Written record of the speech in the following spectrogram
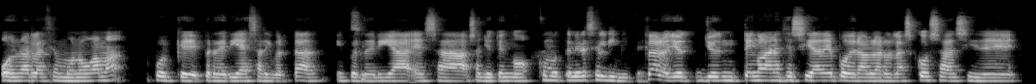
o en una relación monógama porque perdería esa libertad y perdería esa, o sea, yo tengo... Como tener ese límite. Claro, yo, yo tengo la necesidad de poder hablar de las cosas y de,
